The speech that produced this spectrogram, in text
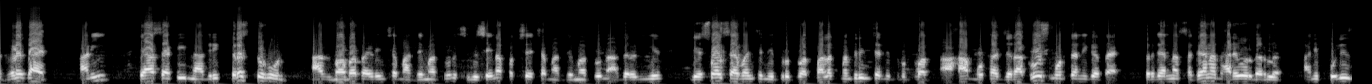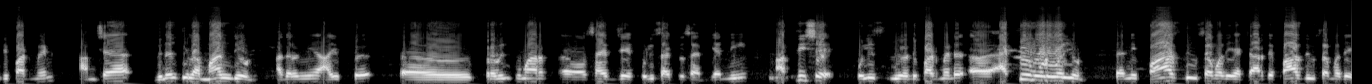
घडत आहेत. आणि त्यासाठी नागरिक त्रस्त होऊन आज बाबा माध्यमातून शिवसेना पक्षाच्या माध्यमातून आदरणीय जयस्वाल साहेबांच्या नेतृत्वात पालकमंत्रींच्या नेतृत्वात हा मोठा जराक्रोश मोर्चा निघत आहे. तर त्यांना सगळ्यांना धारेवर धरलं आणि पोलीस डिपार्टमेंट आमच्या विनंतीला मान देऊन आदरणीय आयुक्त प्रवीण कुमार साहेब जे पोलीस आयुक्त साहेब यांनी अतिशय पोलीस डिपार्टमेंट ऍक्टिव्ह मोडवर येऊन त्यांनी पाच दिवसामध्ये या चार ते पाच दिवसामध्ये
